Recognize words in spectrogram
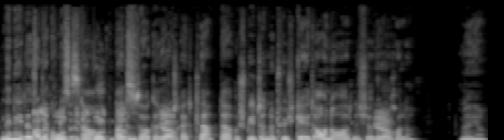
nee, nee, das, alle Großeltern wollten bei das. Bei dem Sorgerechtsstreit, ja. klar, da spielt dann natürlich Geld auch eine ordentliche Rolle. Naja.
